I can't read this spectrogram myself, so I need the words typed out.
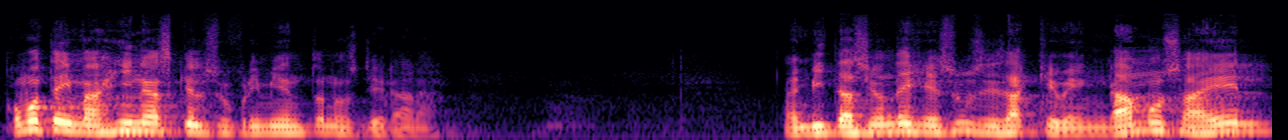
¿Cómo te imaginas que el sufrimiento nos llegará? La invitación de Jesús es a que vengamos a Él,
